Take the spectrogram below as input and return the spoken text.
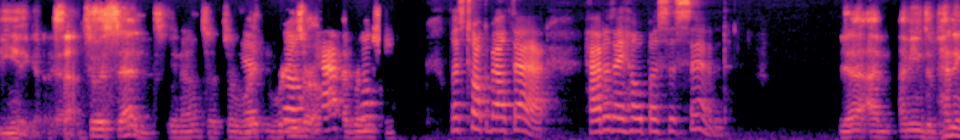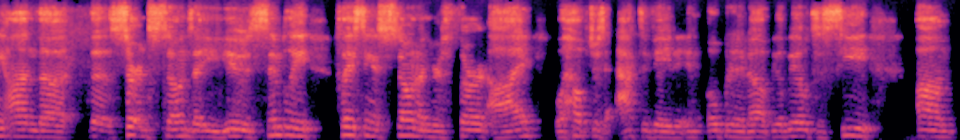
being in a Yeah, sense. to ascend, you know, to, to Yeah, ra- raise well, our ha- well- vibration. Let's talk about that. How do they help us ascend? Yeah, I'm, I mean, depending on the the certain stones that you use, simply placing a stone on your third eye will help just activate it and open it up. You'll be able to see. Um,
